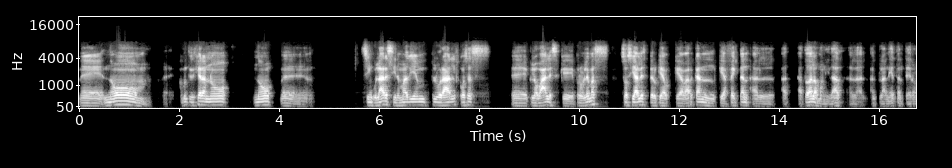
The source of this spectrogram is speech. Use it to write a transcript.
no, como te dijera, no, no singulares, sino más bien plural, cosas eh, globales, que problemas sociales, pero que, abarcan, que afectan a, toda la humanidad, al, planeta entero.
